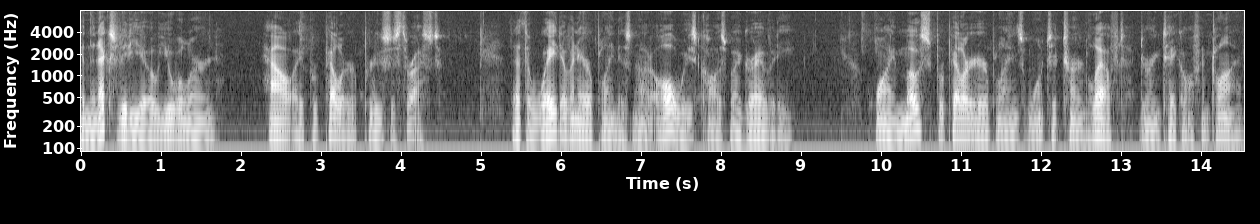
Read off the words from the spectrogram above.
In the next video you will learn how a propeller produces thrust that the weight of an airplane is not always caused by gravity, why most propeller airplanes want to turn left during takeoff and climb.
